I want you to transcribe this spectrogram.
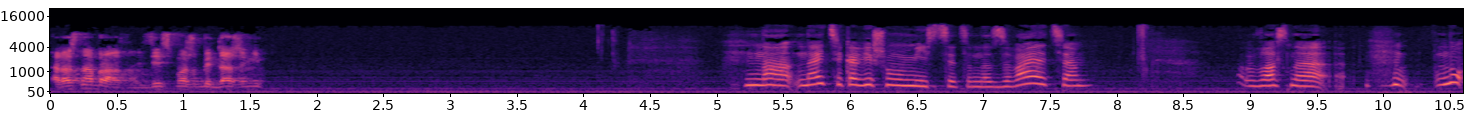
разнообразно. Здесь может быть даже не На найцікавішому місці це називається. Власне, ну,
